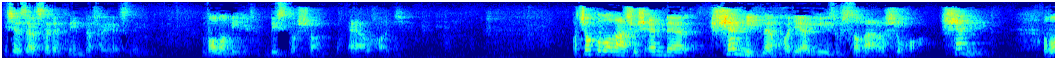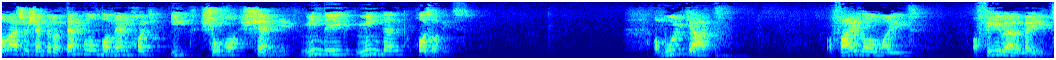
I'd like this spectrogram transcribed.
És ezzel szeretném befejezni. Valamit biztosan elhagy. A csakavallásos ember semmit nem hagy el Jézus szavára soha. Semmit. A vallásos ember a templomban nem hagy itt soha semmit. Mindig mindent hazavisz. A múltját, a fájdalmait, a félelmeit,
